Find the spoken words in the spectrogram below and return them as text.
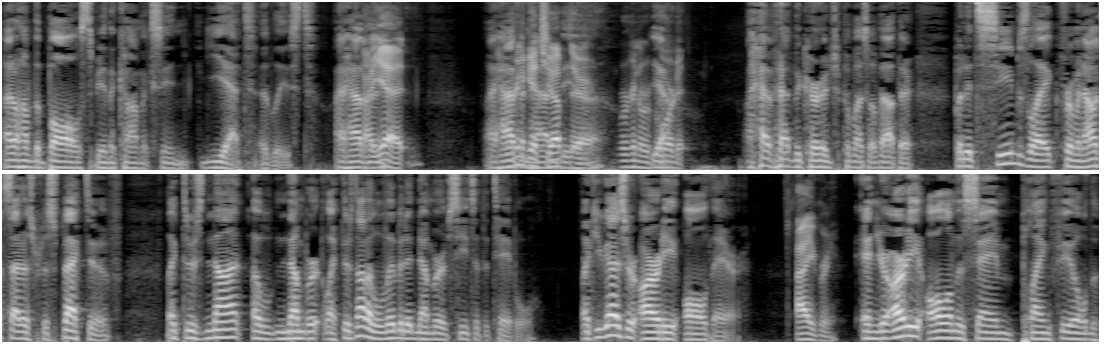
I don't have the balls to be in the comic scene yet. At least I haven't. Not yet. I haven't. We're gonna get you up the, there. uh, We're gonna yeah. record it. I haven't had the courage to put myself out there. But it seems like, from an outsider's perspective, like there's not a number, like there's not a limited number of seats at the table. Like you guys are already all there, I agree. and you're already all on the same playing field.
